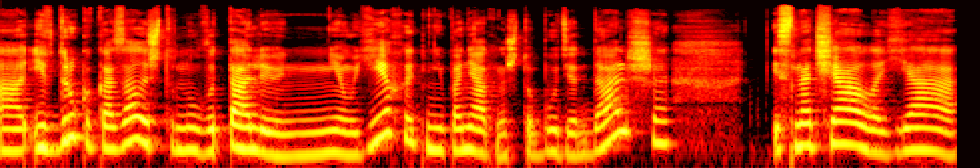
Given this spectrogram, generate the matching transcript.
А, И вдруг оказалось, что ну, в Италию не уехать, непонятно, что будет дальше. И сначала я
